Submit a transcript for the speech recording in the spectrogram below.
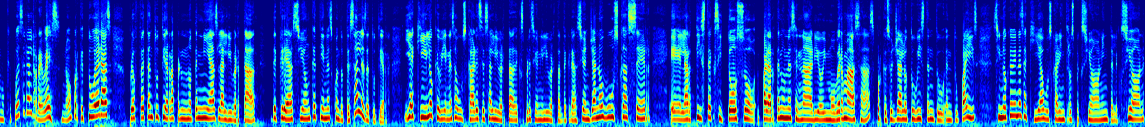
como que puede ser al revés, ¿no? Porque tú eras profeta en tu tierra, pero no tenías la libertad de creación que tienes cuando te sales de tu tierra. Y aquí lo que vienes a buscar es esa libertad de expresión y libertad de creación. Ya no buscas ser el artista exitoso, pararte en un escenario y mover masas, porque eso ya lo tuviste en tu, en tu país, sino que vienes aquí a buscar introspección, intelección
